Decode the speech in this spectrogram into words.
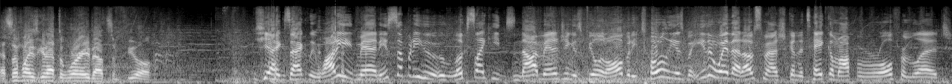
At some point, he's going to have to worry about some fuel. Yeah, exactly. Wadi, man, he's somebody who looks like he's not managing his fuel at all, but he totally is. But either way, that up smash is going to take him off of a roll from ledge.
